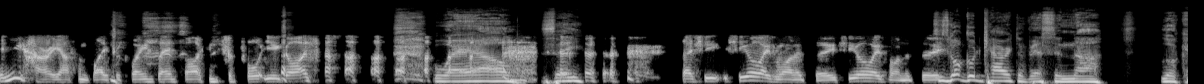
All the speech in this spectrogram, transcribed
"Can you hurry up and play for Queensland so I can support you guys?" wow. See. so she she always wanted to. She always wanted to. She's got good character, Vess, and uh, look,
